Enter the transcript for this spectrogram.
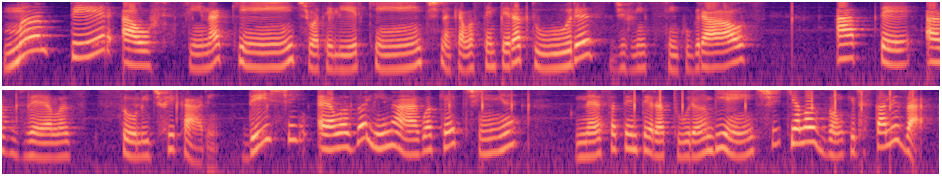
manter a oficina quente, o ateliê quente, naquelas temperaturas de 25 graus, até as velas solidificarem. Deixem elas ali na água quietinha, nessa temperatura ambiente, que elas vão cristalizar.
